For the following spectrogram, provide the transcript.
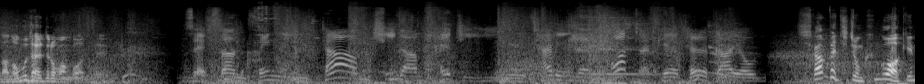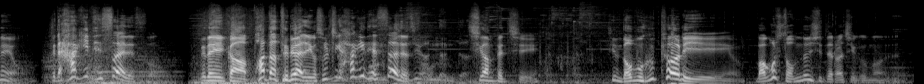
나 너무 잘 들어간 거 같아. 새 선생님 처음 시험해지 자리는 어떻게 될까요? 시간 패치 좀큰거 같긴 해요. 근데 하긴 했어야 됐어. 근데 그니까 받아들여야 돼. 이거 솔직히 하긴 했어야 됐어. 시간 패치. 지금 너무 흡혈이 막을 수 없는 시대라 지금은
